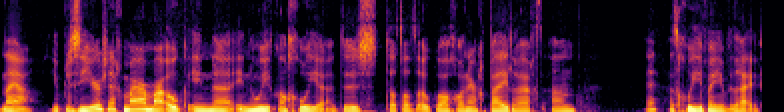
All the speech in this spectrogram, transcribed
nou ja, je plezier, zeg maar. Maar ook in, eh, in hoe je kan groeien. Dus dat dat ook wel gewoon erg bijdraagt aan hè, het groeien van je bedrijf.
